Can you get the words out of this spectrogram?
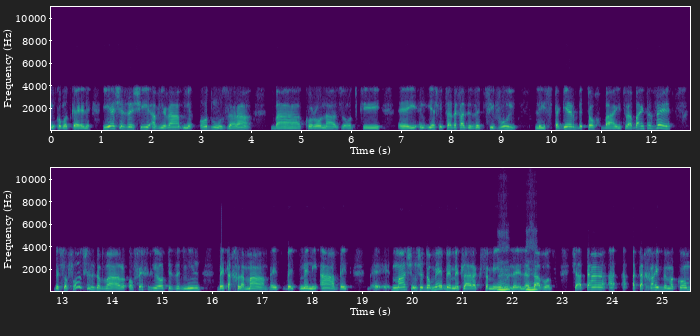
מקומות כאלה. יש איזושהי אווירה מאוד מוזרה בקורונה הזאת, כי אה, יש מצד אחד איזה ציווי להסתגר בתוך בית, והבית הזה בסופו של דבר הופך להיות איזה מין בית החלמה, בית, בית מניעה, בית, משהו שדומה באמת להר הקסמים, mm-hmm, לדאבוס, mm-hmm. שאתה חי במקום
